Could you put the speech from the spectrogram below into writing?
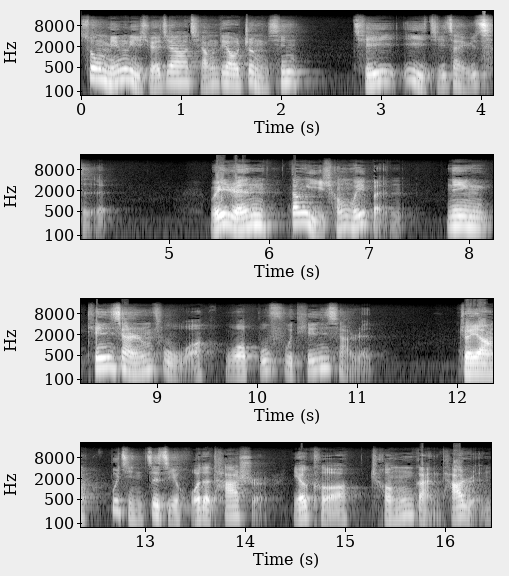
宋明理学家强调正心，其意即在于此：为人当以诚为本，宁天下人负我，我不负天下人。这样不仅自己活得踏实，也可诚感他人，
